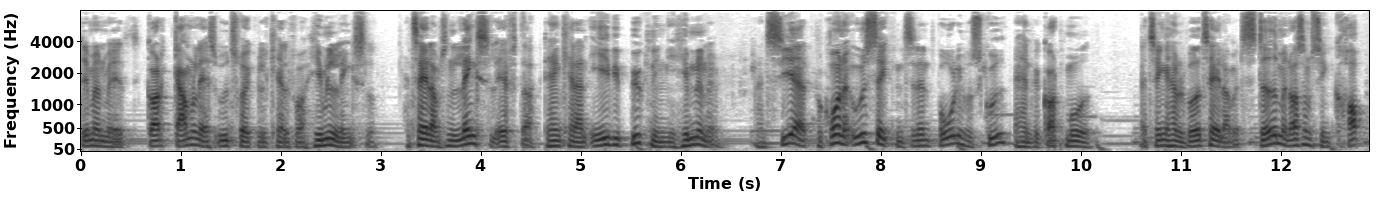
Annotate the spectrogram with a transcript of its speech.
Det man med et godt gammeldags udtryk vil kalde for himmellængsel. Han taler om sådan en længsel efter det, han kalder en evig bygning i himlene. Han siger, at på grund af udsigten til den bolig hos Gud, er han ved godt mod. Jeg tænker, at han vil både tale om et sted, men også om sin krop.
